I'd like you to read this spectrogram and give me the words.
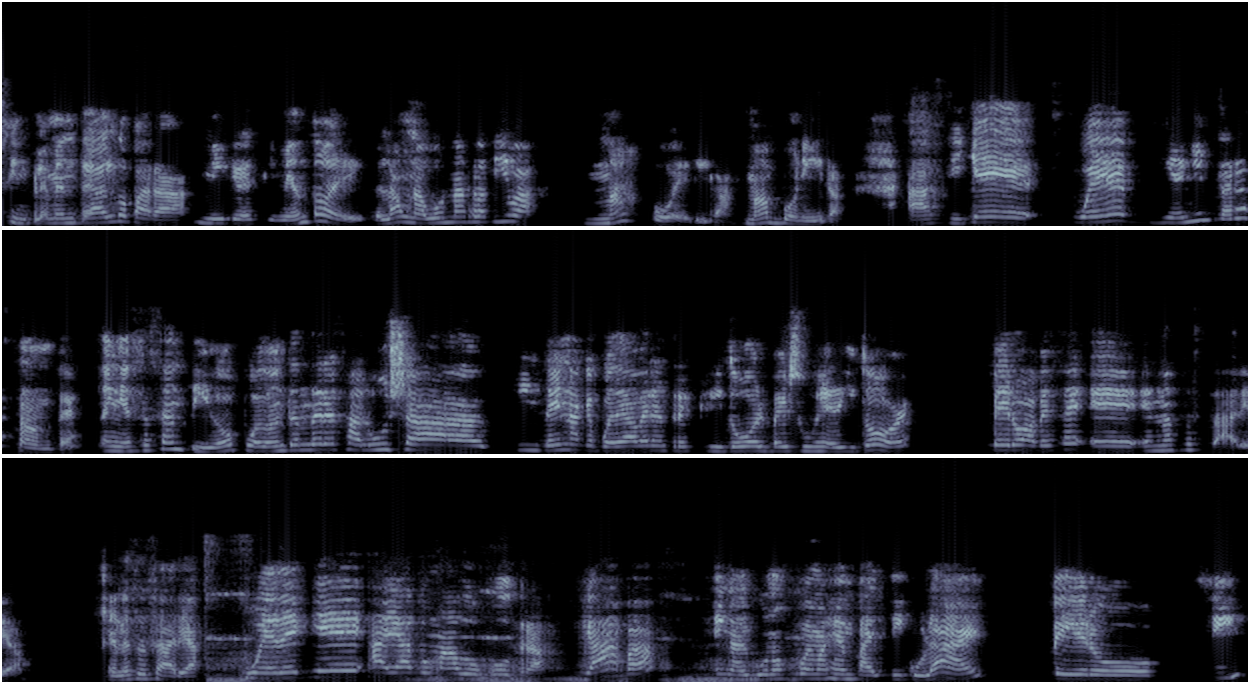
simplemente algo para mi crecimiento de, ¿verdad? Una voz narrativa más poética, más bonita. Así que fue bien interesante en ese sentido. Puedo entender esa lucha interna que puede haber entre escritor versus editor, pero a veces eh, es necesaria. Es necesaria. Puede que haya tomado otra capa en algunos poemas en particular, pero sí,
